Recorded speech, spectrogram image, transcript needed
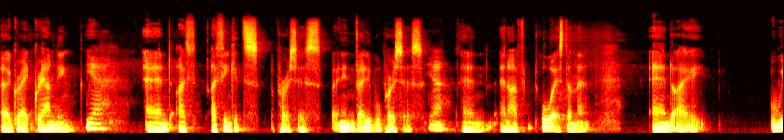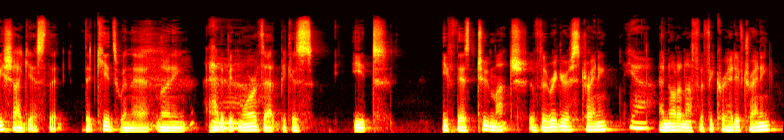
a great grounding. Yeah. And I, th- I think it's a process, an invaluable process. Yeah. And, and I've always done that. And I wish, I guess, that, that kids, when they're learning, had a bit more of that because it, if there's too much of the rigorous training Yeah. and not enough of the creative training,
